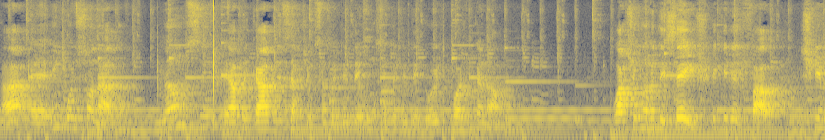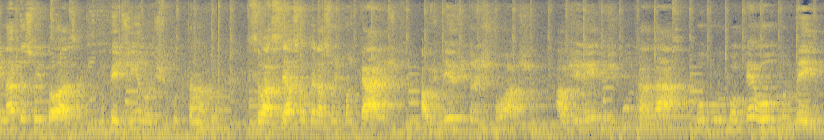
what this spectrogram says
tá? é, incondicionada. Não se é aplicado nesse artigo 181, 182 do Código Penal. O artigo 96, o que, que ele fala? Discriminar a pessoa idosa, impedindo ou dificultando seu acesso a operações bancárias, aos meios de transporte, ao direito de contratar ou por qualquer outro meio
